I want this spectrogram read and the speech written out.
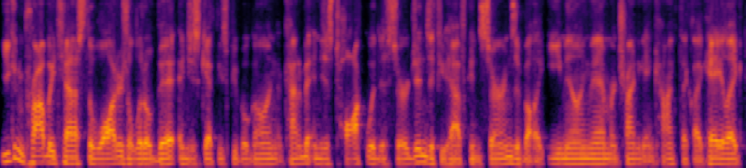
you can probably test the waters a little bit and just get these people going kind of bit and just talk with the surgeons if you have concerns about like emailing them or trying to get in contact like hey like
